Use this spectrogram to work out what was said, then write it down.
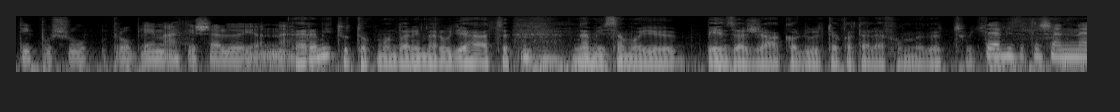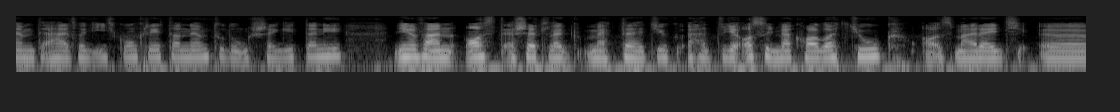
típusú problémák is előjönnek. Erre mit tudtok mondani? Mert ugye hát nem hiszem, hogy pénzes zsákkal ültök a telefon mögött. Úgy Természetesen nem, tehát hogy így konkrétan nem tudunk segíteni. Nyilván azt esetleg megtehetjük, hát ugye az, hogy meghallgatjuk, az már egy ö,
